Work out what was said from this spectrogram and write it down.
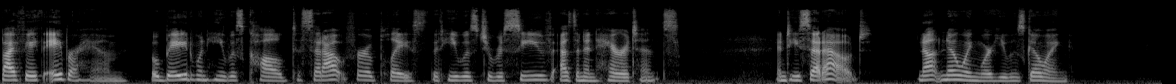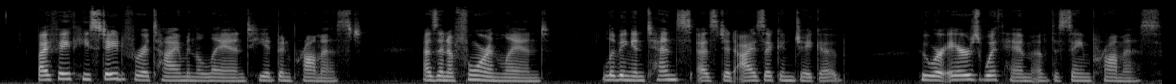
By faith, Abraham obeyed when he was called to set out for a place that he was to receive as an inheritance. And he set out, not knowing where he was going. By faith he stayed for a time in the land he had been promised, as in a foreign land, living in tents as did Isaac and Jacob, who were heirs with him of the same promise.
